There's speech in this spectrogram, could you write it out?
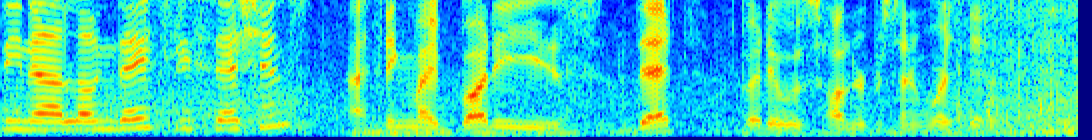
Been a long day, three sessions. I think my body is dead, but it was 100% worth it.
